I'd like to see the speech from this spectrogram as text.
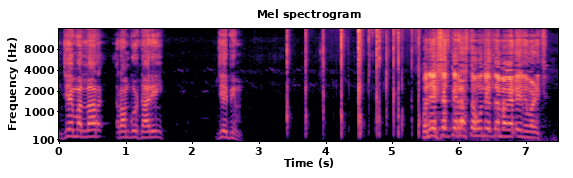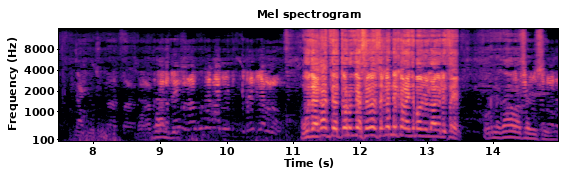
जय मल्हार रामकृष्ण हरी जय भीम. पण एक शेतकरी रस्ता होऊन देत नाही बघा लेणेवाडीत उद्या का ते करून द्या सगळं सगळं करायच्या बाजूला लागले साहेब. पूर्ण गावाचा विषय.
